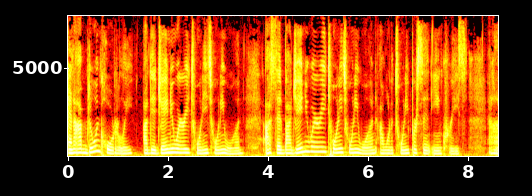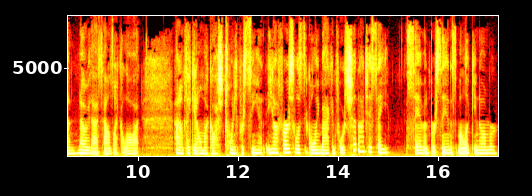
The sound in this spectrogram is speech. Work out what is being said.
and I'm doing quarterly. I did January 2021. I said by January 2021, I want a 20% increase. And I know that sounds like a lot. And I'm thinking, oh my gosh, 20%. You know, first was going back and forth. Shouldn't I just say 7% is my lucky number?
